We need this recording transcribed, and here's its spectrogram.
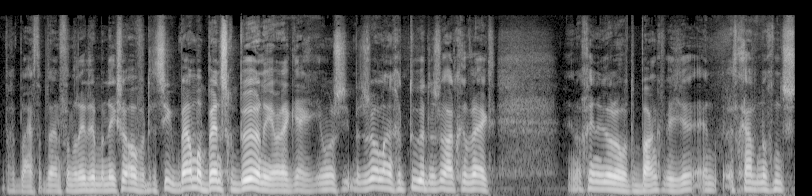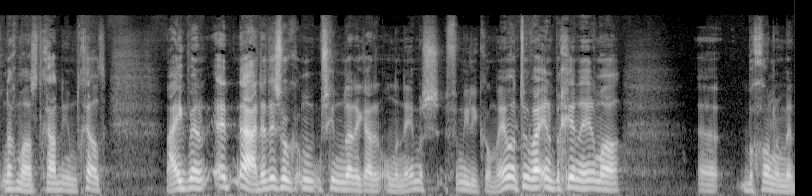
dan blijft op het einde van de rit helemaal niks over. Dat zie ik bij allemaal bands gebeuren. hier. Maar dan denk ik, jongens, je bent zo lang getoerd en zo hard gewerkt. En nog geen euro op de bank, weet je. En het gaat nog, nogmaals, het gaat niet om het geld. Maar ik ben, eh, nou, dat is ook misschien omdat ik uit een ondernemersfamilie kom. Want toen wij in het begin helemaal eh, begonnen met,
